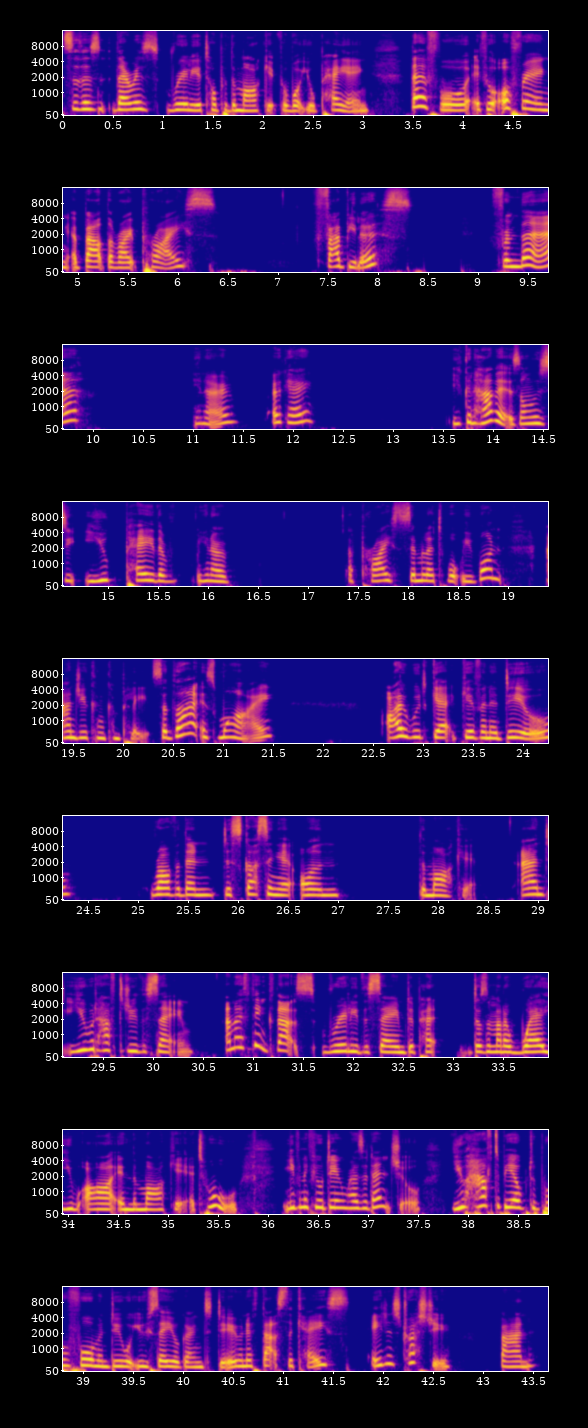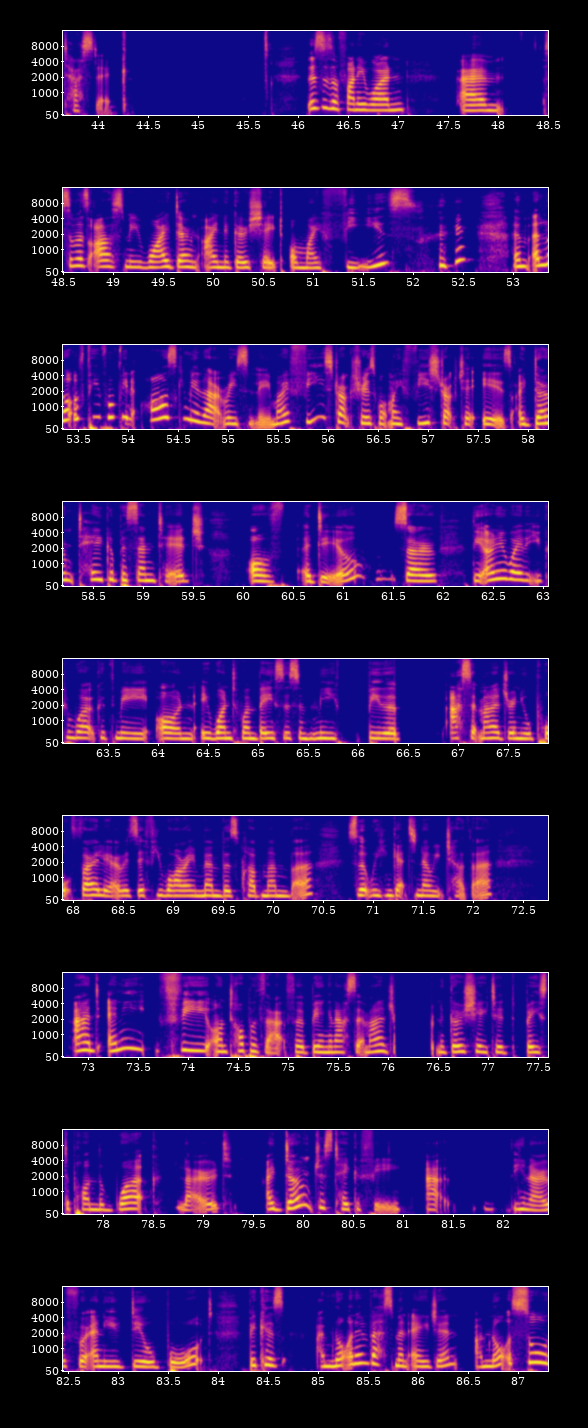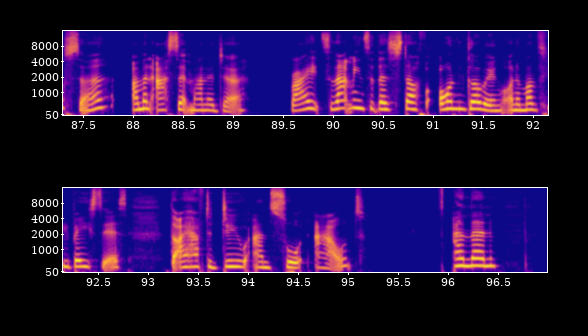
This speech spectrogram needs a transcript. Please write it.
So there's there is really a top of the market for what you're paying. Therefore, if you're offering about the right price, fabulous. From there, you know, okay, you can have it as long as you pay the, you know, a price similar to what we want and you can complete. So that is why I would get given a deal rather than discussing it on the market. And you would have to do the same. And I think that's really the same, depend doesn't matter where you are in the market at all. Even if you're doing residential, you have to be able to perform and do what you say you're going to do. And if that's the case, agents trust you. Fantastic. This is a funny one. Um, someone's asked me why don't I negotiate on my fees? um, a lot of people have been asking me that recently. My fee structure is what my fee structure is. I don't take a percentage of a deal. So the only way that you can work with me on a one to one basis and me be the asset manager in your portfolio is if you are a members club member so that we can get to know each other. And any fee on top of that for being an asset manager negotiated based upon the workload. I don't just take a fee at you know for any deal bought because I'm not an investment agent, I'm not a sourcer, I'm an asset manager, right? So that means that there's stuff ongoing on a monthly basis that I have to do and sort out. And then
